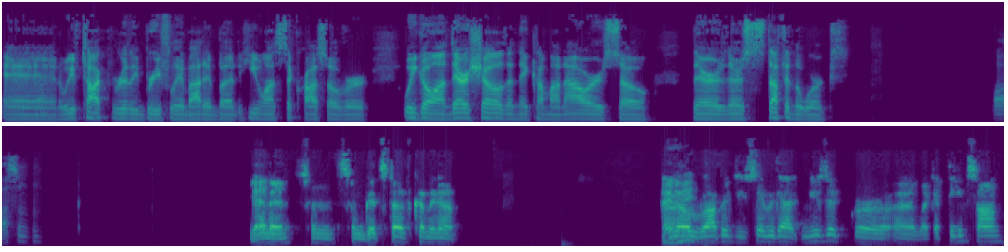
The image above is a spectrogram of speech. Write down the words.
and we've talked really briefly about it. But he wants to cross over. We go on their show, then they come on ours. So there, there's stuff in the works. Awesome. Yeah, man, some some good stuff coming up. I know, right. Robert. You say we got music or uh, like a theme song.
